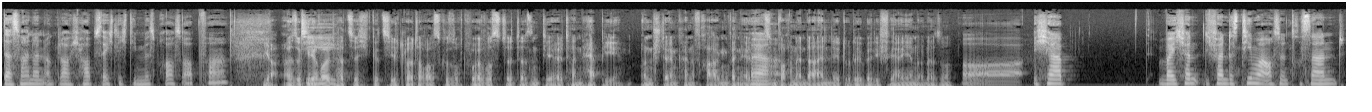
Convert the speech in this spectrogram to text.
das waren dann auch, glaube ich, hauptsächlich die Missbrauchsopfer. Ja, also die- Gerold hat sich gezielt Leute rausgesucht, wo er wusste, da sind die Eltern happy und stellen keine Fragen, wenn er Ja. die zum Wochenende einlädt oder über die Ferien oder so. Ich habe, weil ich fand, ich fand das Thema auch so interessant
